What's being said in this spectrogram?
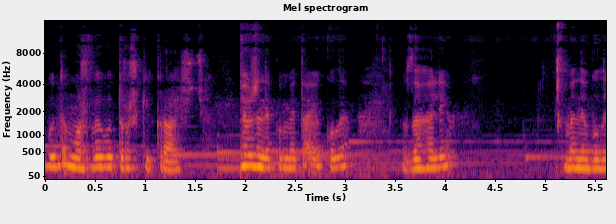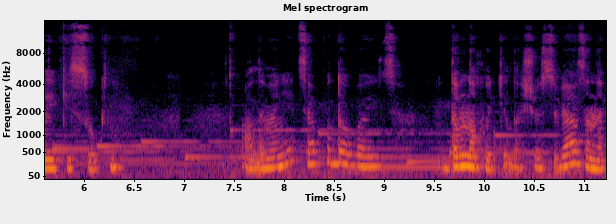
буде, можливо, трошки краще. Я вже не пам'ятаю, коли взагалі в мене були якісь сукні. Але мені ця подобається. Давно хотіла щось зв'язане.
